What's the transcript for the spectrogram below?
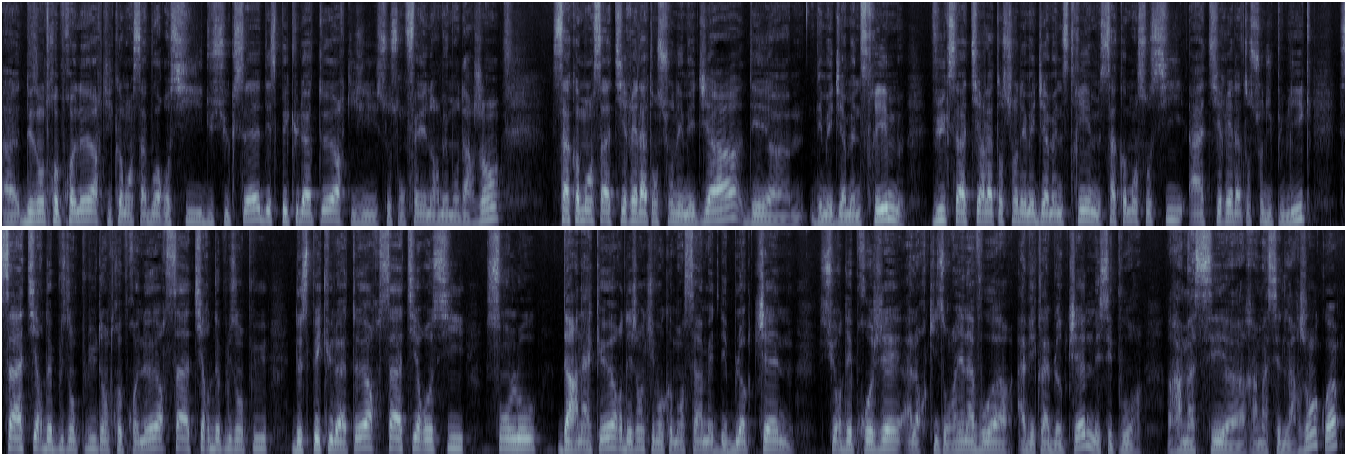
euh, des entrepreneurs qui commencent à avoir aussi du succès, des spéculateurs qui se sont fait énormément d'argent, ça commence à attirer l'attention des médias, euh, des, médias mainstream. Vu que ça attire l'attention des médias mainstream, ça commence aussi à attirer l'attention du public. Ça attire de plus en plus d'entrepreneurs, ça attire de plus en plus de spéculateurs, ça attire aussi son lot d'arnaqueurs, des gens qui vont commencer à mettre des blockchains sur des projets alors qu'ils n'ont rien à voir avec la blockchain, mais c'est pour ramasser, euh, ramasser de l'argent, quoi.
